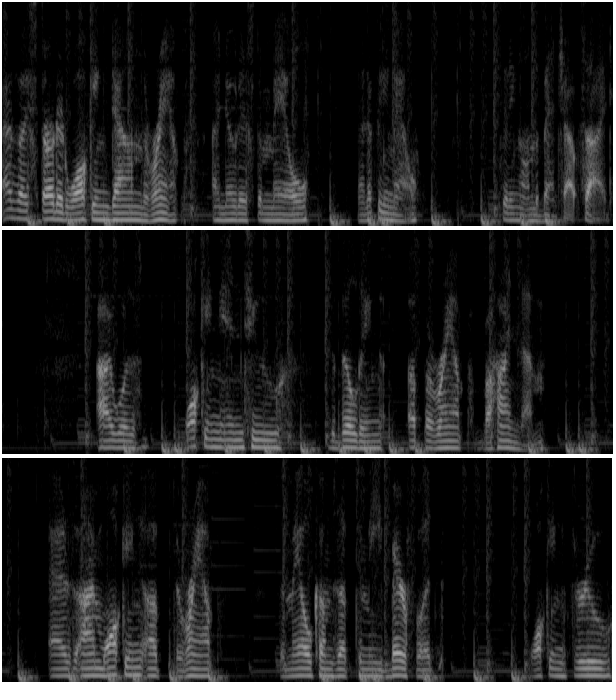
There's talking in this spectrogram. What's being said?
As I started walking down the ramp, I noticed a male and a female sitting on the bench outside. I was walking into the building up a ramp behind them. As I'm walking up the ramp, the male comes up to me barefoot, walking through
